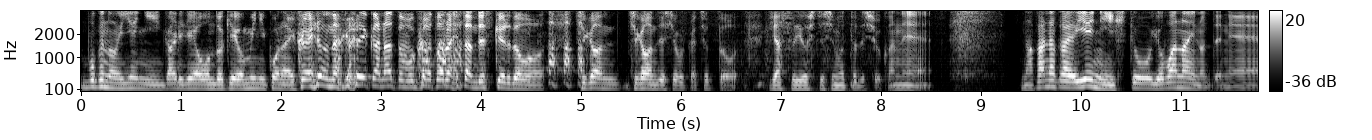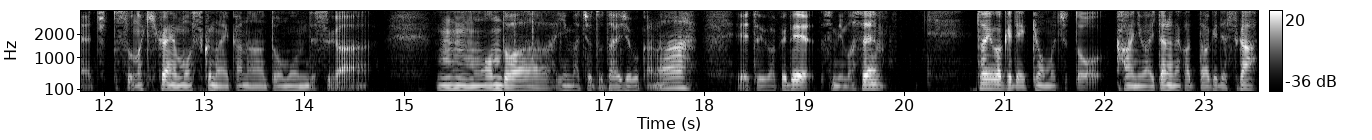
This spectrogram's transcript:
僕の家にガリレオ温度計を見に来ない会の流れかなと僕は捉えたんですけれども、違う、違うんでしょうか？ちょっと邪推をしてしまったでしょうかね。なかなか家に人を呼ばないのでね、ちょっとその機会も少ないかなと思うんですが、うん、温度は今ちょっと大丈夫かな。えーというわけで、すみません。というわけで今日もちょっと買うには至らなかったわけですが、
